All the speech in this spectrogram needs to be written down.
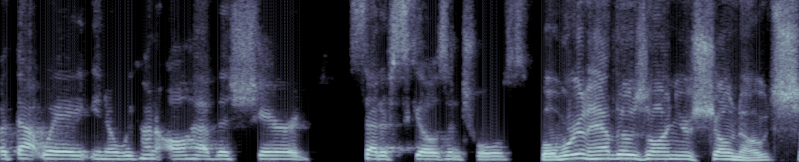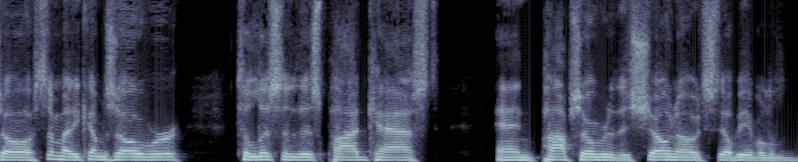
But that way, you know, we kind of all have this shared set of skills and tools. Well, we're going to have those on your show notes. So if somebody comes over to listen to this podcast and pops over to the show notes, they'll be able to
